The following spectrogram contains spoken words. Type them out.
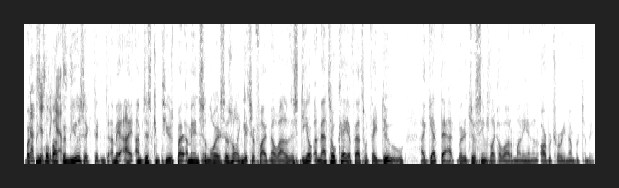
But That's people bought guess. the music, didn't? I mean, I, I'm just confused by. I mean, some lawyer says, "Well, I can get you five mil out of this deal," and that's okay if that's what they do. I get that, but it just seems like a lot of money and an arbitrary number to me.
